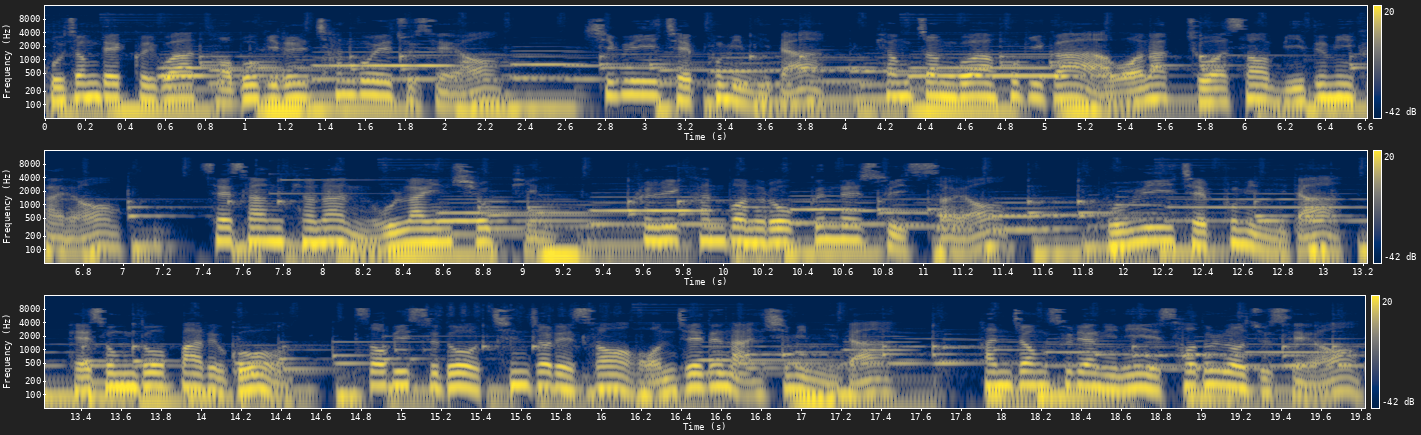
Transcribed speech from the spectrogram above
고정 댓글과 더보기를 참고해주세요. 10위 제품입니다. 평점과 후기가 워낙 좋아서 믿음이 가요. 세상 편한 온라인 쇼핑. 클릭 한 번으로 끝낼 수 있어요. 9위 제품입니다. 배송도 빠르고 서비스도 친절해서 언제든 안심입니다. 한정 수량이니 서둘러 주세요.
